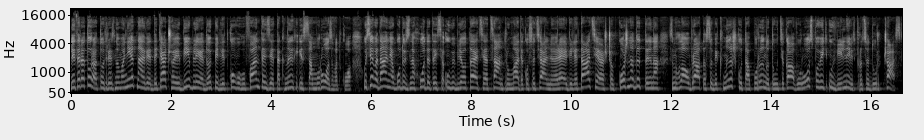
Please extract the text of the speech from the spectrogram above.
Література тут різноманітна від дитячої біблії до підліткового фентезі та книг із саморозвитку. Усі видання будуть знаходитися у бібліотеці центру медико-соціальної реабілітації, щоб кожна дитина змогла обрати собі книжку та поринути у цікаву розповідь у вільний від процедур час.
